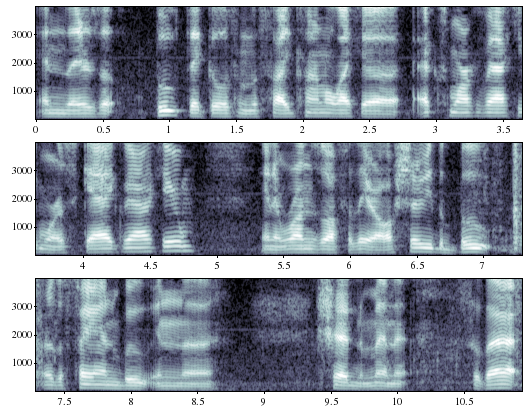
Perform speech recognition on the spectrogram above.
And there's a boot that goes on the side, kind of like a Exmark vacuum or a Scag vacuum and it runs off of there. I'll show you the boot, or the fan boot in the shed in a minute. So that,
